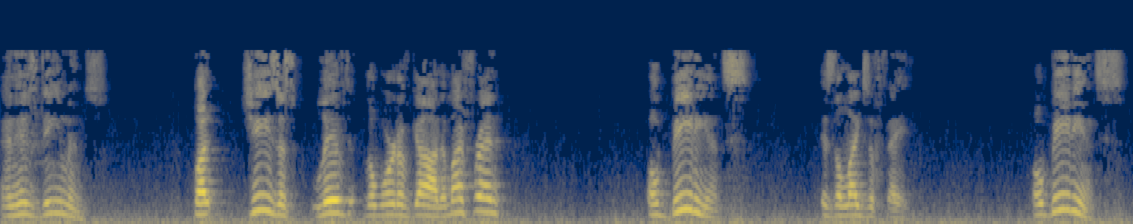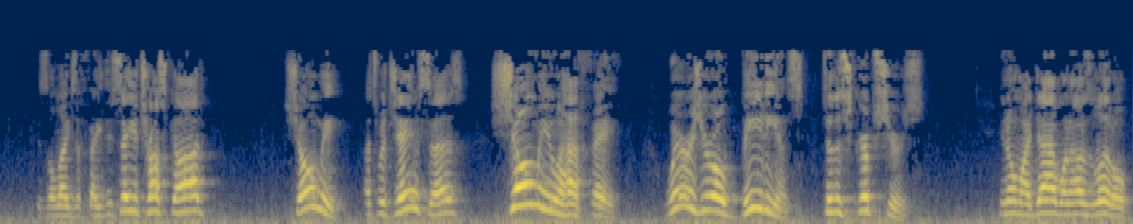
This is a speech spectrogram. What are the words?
and his demons. But Jesus lived the Word of God. And my friend, obedience is the legs of faith. Obedience is the legs of faith. You say you trust God? Show me. That's what James says. Show me you have faith. Where is your obedience to the scriptures? You know, my dad, when I was little,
